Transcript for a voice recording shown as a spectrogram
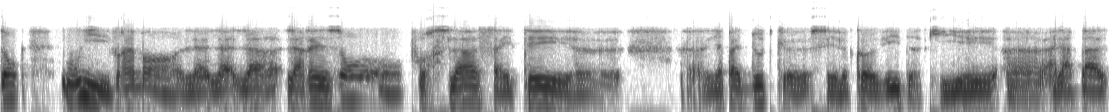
donc oui, vraiment, la, raison pour cela, ça a été, il n'y a pas de doute que c'est le Covid qui est à la base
